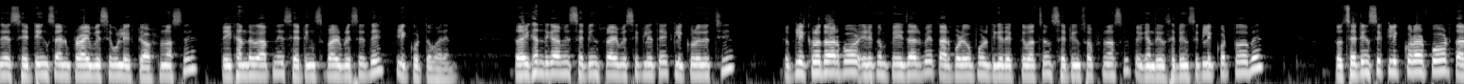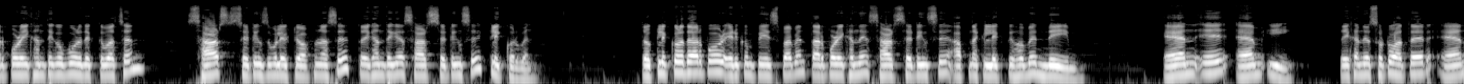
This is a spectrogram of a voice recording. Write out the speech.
যে সেটিংস অ্যান্ড প্রাইভেসি বলে একটি অপশন আছে, তো এখান থেকে আপনি সেটিংস প্রাইভেসিতে ক্লিক করতে পারেন। তো এখান থেকে আমি সেটিংস প্রাইভেসিতে ক্লিক করে দিচ্ছি। তো ক্লিক করে দেওয়ার পর এরকম পেজ আসবে। তারপরে উপর দিকে দেখতে পাচ্ছেন সেটিংস অপশন আছে। তো এখান থেকে সেটিংসে ক্লিক করতে হবে। তো সেটিংসে ক্লিক করার পর তারপরে এখান থেকে উপরে দেখতে পাচ্ছেন সার্চ সেটিংস বলে একটি অপশন আছে। তো এখান থেকে সার্চ সেটিংসে ক্লিক করবেন। তো ক্লিক করে দেওয়ার পর এরকম পেজ পাবেন। তারপর এখানে সার্চ সেটিংসে আপনাকে লিখতে হবে name N A M E তো এখানে ছোটো হাতের এন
